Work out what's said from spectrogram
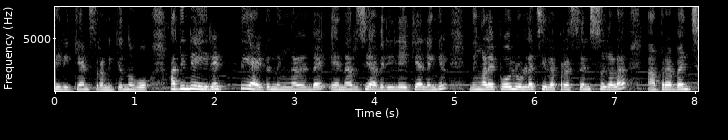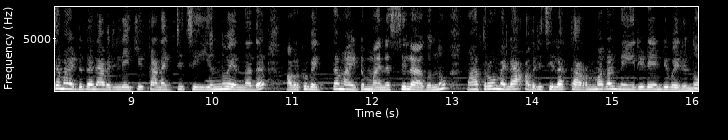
തിരിക്കാൻ ശ്രമിക്കുന്നുവോ അതിന്റെ ഇരട്ടിയായിട്ട് നിങ്ങളുടെ എനർജി അവരിലേക്ക് അല്ലെങ്കിൽ നിങ്ങളെപ്പോലുള്ള ചില പ്രസൻസുകൾ പ്രപഞ്ചമായിട്ട് തന്നെ അവരിലേക്ക് കണക്റ്റ് ചെയ്യുന്നു എന്നത് അവർക്ക് വ്യക്തമായിട്ടും മനസ്സിലാകുന്നു. മാത്രവുമല്ല അവർ ചില കർമ്മകൾ നേരിടേണ്ടി വരുന്നു.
